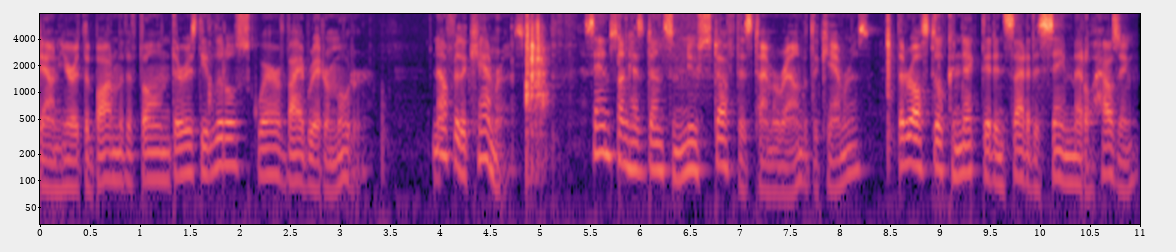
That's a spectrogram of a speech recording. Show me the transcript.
down here at the bottom of the phone, there is the little square vibrator motor. Now for the cameras. Samsung has done some new stuff this time around with the cameras. They're all still connected inside of the same metal housing,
